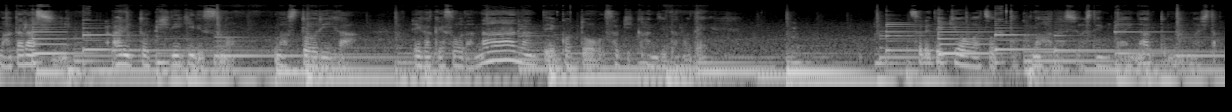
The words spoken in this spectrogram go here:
まあ、新しいアリとキリギリスの、まあ、ストーリーが描けそうだななんていうことをさっき感じたのでそれで今日はちょっとこの話をしてみたいなと思いました。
